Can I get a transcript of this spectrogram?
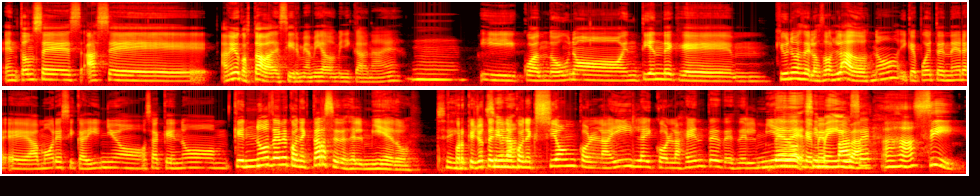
Entonces, hace... A mí me costaba decir mi amiga dominicana, ¿eh? Mm, Y cuando uno entiende que, mm, que uno es de los dos lados, ¿no? Y que puede tener eh, amores y cariño, o sea, que no, que no debe conectarse desde el miedo. sí. Porque yo Sí, tenía una conexión con la isla y con la gente desde el miedo de- que si me, me pase. iba. Ajá. Sí.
